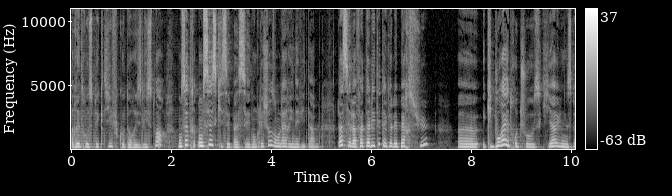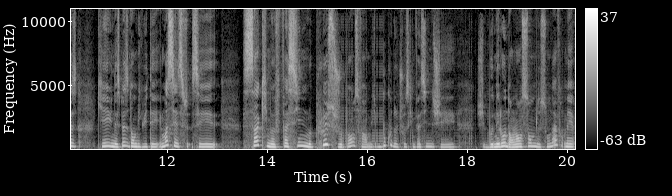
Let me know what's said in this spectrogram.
rétrospectif qu'autorise l'histoire, on sait, on sait ce qui s'est passé, donc les choses ont l'air inévitables. Là, c'est la fatalité telle qu'elle est perçue, euh, qui pourrait être autre chose, qui a une espèce, qui est une espèce d'ambiguïté. Et moi, c'est c'est ça qui me fascine le plus, je pense. Enfin, il y a beaucoup d'autres choses qui me fascinent chez, chez Bonello dans l'ensemble de son œuvre, mais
